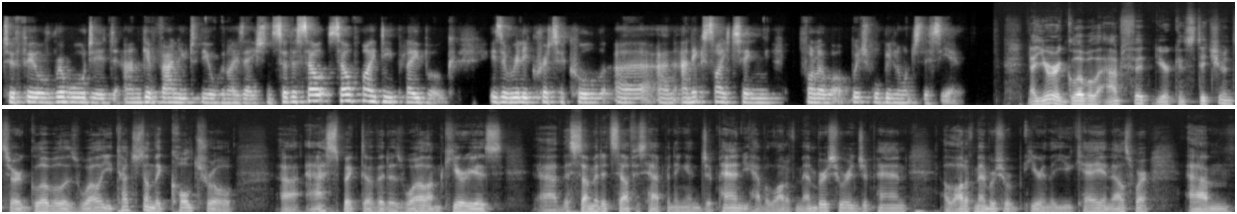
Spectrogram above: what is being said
to feel rewarded and give value to the organization. So the self ID playbook is a really critical uh, and, and exciting follow up, which will be launched this year. Now, you're a global outfit, your constituents are global as well. You touched on the cultural uh, aspect of it as well. I'm curious. Uh, the summit itself is happening in Japan. You have a lot of members who are in Japan, a lot of members who are here in the UK and elsewhere. Um,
